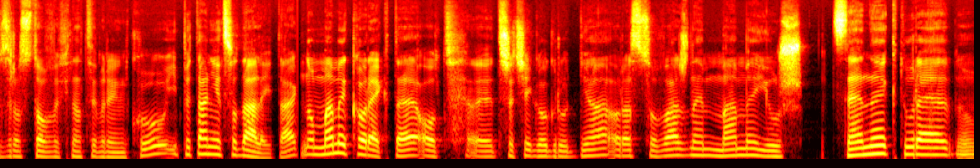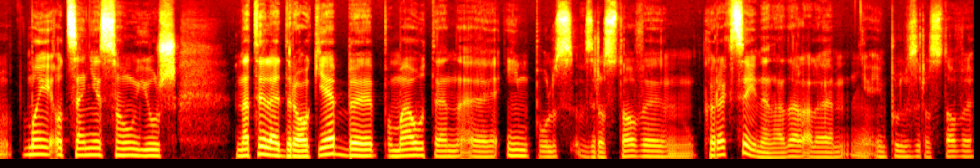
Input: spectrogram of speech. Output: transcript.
wzrostowych na tym rynku i pytanie co dalej, tak? No mamy korektę od 3 e, grudnia oraz co ważne, mamy już ceny, które no, w mojej ocenie są już na tyle drogie, by pomału ten e, impuls wzrostowy, korekcyjny nadal, ale impuls wzrostowy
